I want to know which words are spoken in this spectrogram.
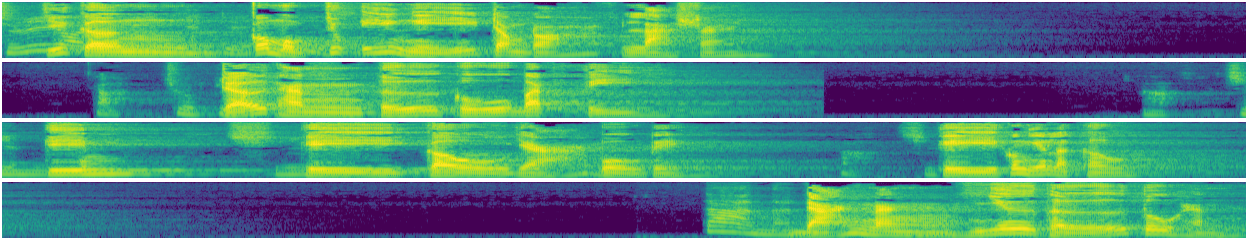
Chỉ cần có một chút ý nghĩ trong đó là sai. Trở thành tự cụ bạch phi Kim, Kỳ cầu giả bồ đề. Kỳ có nghĩa là cầu. Đảng năng như thử tu hành.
